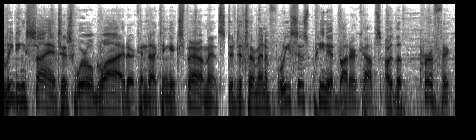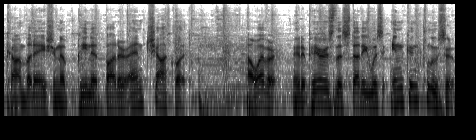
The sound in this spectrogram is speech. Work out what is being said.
leading scientists worldwide are conducting experiments to determine if Reese's Peanut Butter Cups are the perfect combination of peanut butter and chocolate. However, it appears the study was inconclusive,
